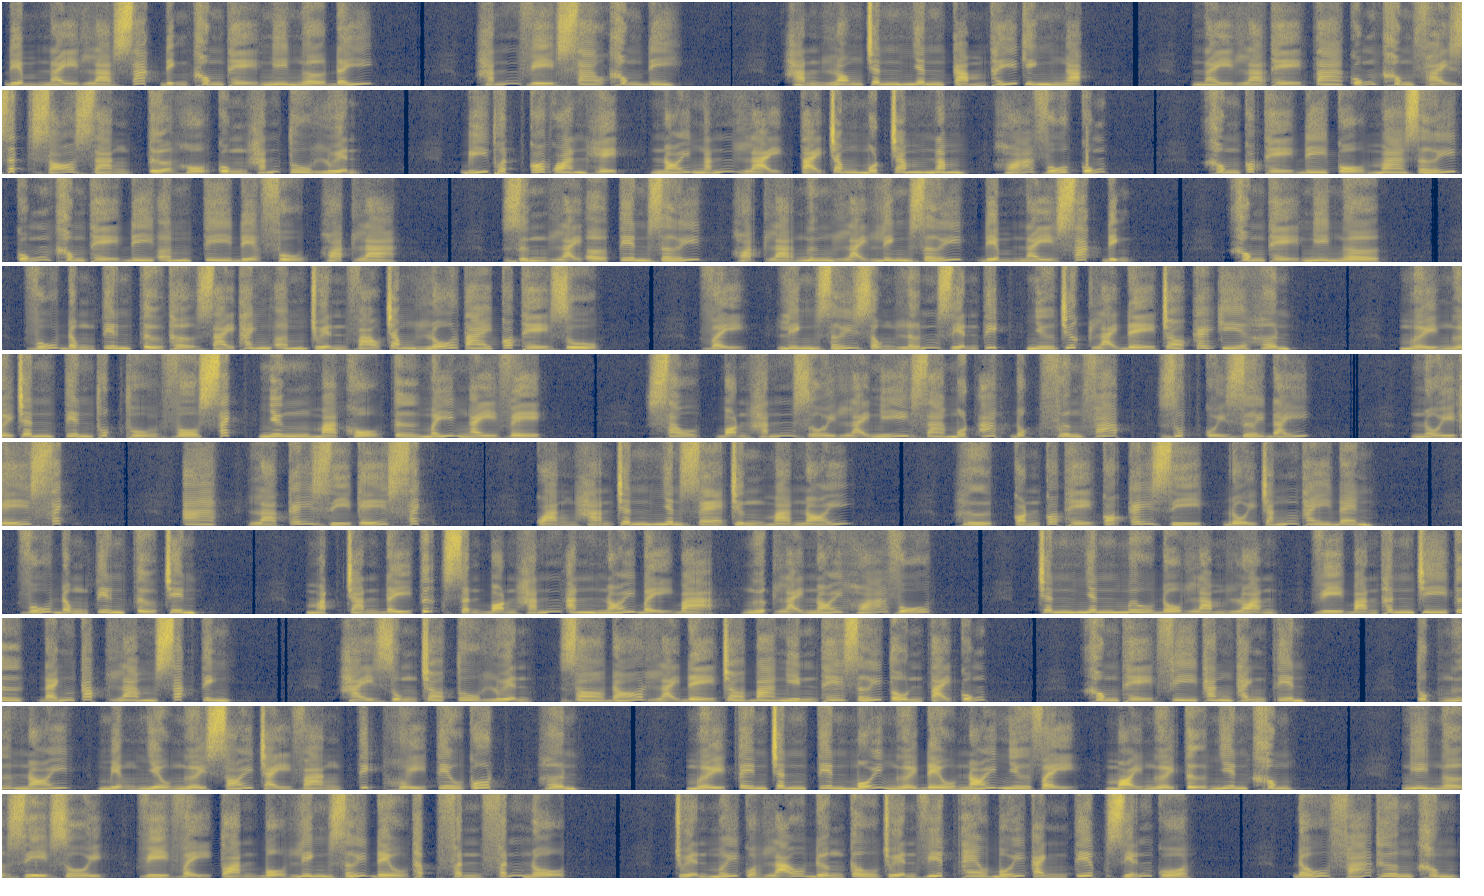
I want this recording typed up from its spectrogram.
Điểm này là xác định không thể nghi ngờ đấy. Hắn vì sao không đi? Hàn Long chân nhân cảm thấy kinh ngạc. Này là thể ta cũng không phải rất rõ ràng tựa hồ cùng hắn tu luyện. Bí thuật có quan hệ, nói ngắn lại tại trong 100 năm, hóa vũ cũng không có thể đi cổ ma giới, cũng không thể đi âm ti địa phủ, hoặc là dừng lại ở tiên giới, hoặc là ngưng lại linh giới, điểm này xác định. Không thể nghi ngờ. Vũ đồng tiên tử thở dài thanh âm truyền vào trong lỗ tai có thể dù. Vậy, Linh giới rộng lớn diện tích như trước lại để cho cái kia hơn. Mười người chân tiên thúc thủ vô sách nhưng mà khổ tư mấy ngày về. Sau bọn hắn rồi lại nghĩ ra một áp độc phương pháp giúp củi dưới đáy. Nồi kế sách a là cái gì kế sách? Quảng hàn chân nhân rè chừng mà nói. Hừ còn có thể có cái gì đổi trắng thay đen. Vũ đồng tiên tử trên. Mặt tràn đầy tức giận bọn hắn ăn nói bậy bạ, ngược lại nói hóa vũ. Chân nhân mưu đồ làm loạn, vì bản thân chi tư đánh cắp lam sắc tinh. Hải dùng cho tu luyện, do đó lại để cho ba nghìn thế giới tồn tại cũng không thể phi thăng thành tiên. Tục ngữ nói, miệng nhiều người sói chảy vàng tích hủy tiêu cốt hơn. Mười tên chân tiên mỗi người đều nói như vậy, mọi người tự nhiên không. Nghi ngờ gì rồi, vì vậy toàn bộ linh giới đều thập phần phấn nộ. Chuyện mới của lão đường câu chuyện viết theo bối cảnh tiếp diễn của đấu phá thương không.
